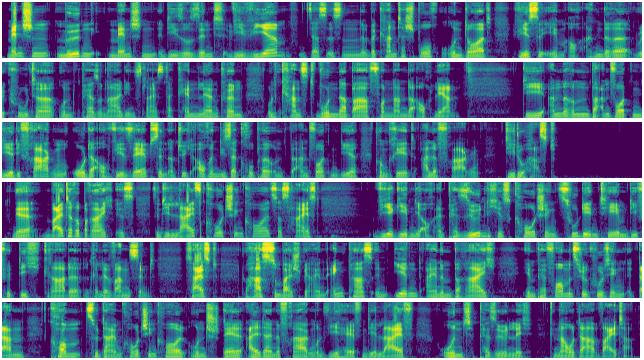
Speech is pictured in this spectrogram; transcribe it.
Menschen mögen Menschen, die so sind wie wir. Das ist ein bekannter Spruch und dort wirst du eben auch andere Recruiter und Personaldienstleister kennenlernen können und kannst wunderbar voneinander auch lernen. Die anderen beantworten dir die Fragen oder auch wir selbst sind natürlich auch in dieser Gruppe und beantworten dir konkret alle Fragen, die du hast. Der weitere Bereich ist, sind die Live-Coaching-Calls. Das heißt, wir geben dir auch ein persönliches Coaching zu den Themen, die für dich gerade relevant sind. Das heißt, du hast zum Beispiel einen Engpass in irgendeinem Bereich im Performance Recruiting, dann komm zu deinem Coaching Call und stell all deine Fragen und wir helfen dir live und persönlich genau da weiter.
